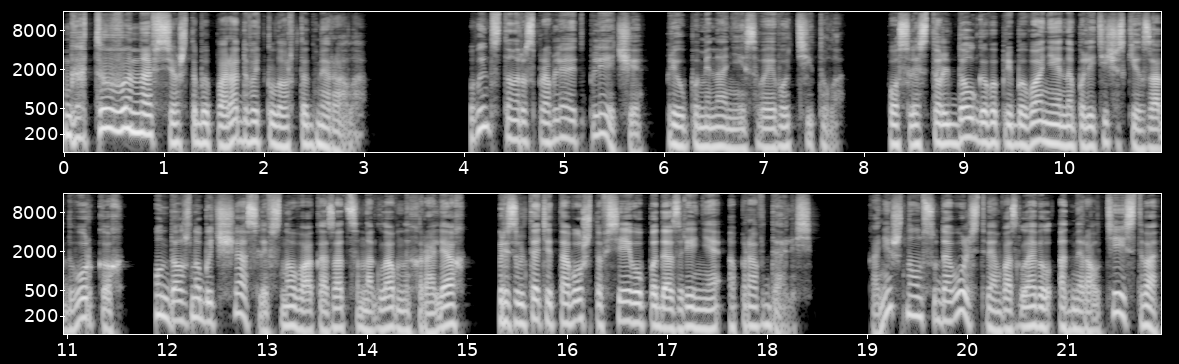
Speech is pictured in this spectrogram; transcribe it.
Готова на все, чтобы порадовать лорд-адмирала. Уинстон расправляет плечи при упоминании своего титула. После столь долгого пребывания на политических задворках он должно быть счастлив снова оказаться на главных ролях в результате того, что все его подозрения оправдались. Конечно, он с удовольствием возглавил Адмиралтейство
